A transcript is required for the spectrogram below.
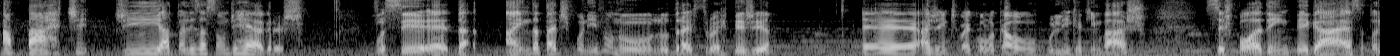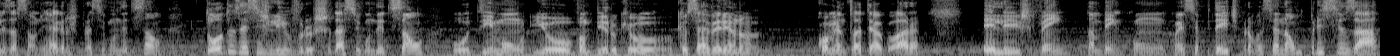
a parte de atualização de regras. Você é, da, ainda está disponível no, no Drive-Thru RPG. É, a gente vai colocar o, o link aqui embaixo. Vocês podem pegar essa atualização de regras para a segunda edição todos esses livros da segunda edição, o Demon e o Vampiro, que o, que o Severino comentou até agora, eles vêm também com, com esse update para você não precisar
